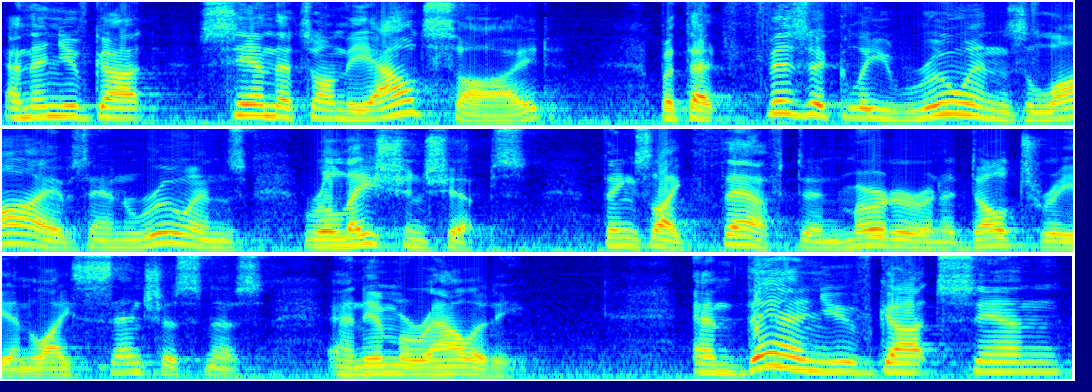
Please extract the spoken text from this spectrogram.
And then you've got sin that's on the outside, but that physically ruins lives and ruins relationships. Things like theft and murder and adultery and licentiousness and immorality. And then you've got sin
